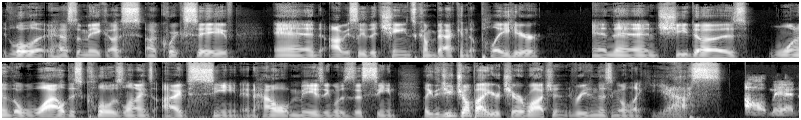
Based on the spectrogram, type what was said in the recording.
Lola has to make a, a quick save. And obviously the chains come back into play here. And then she does one of the wildest clotheslines I've seen. And how amazing was this scene? Like, did you jump out of your chair watching, reading this, and going like, "Yes"? Oh man,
